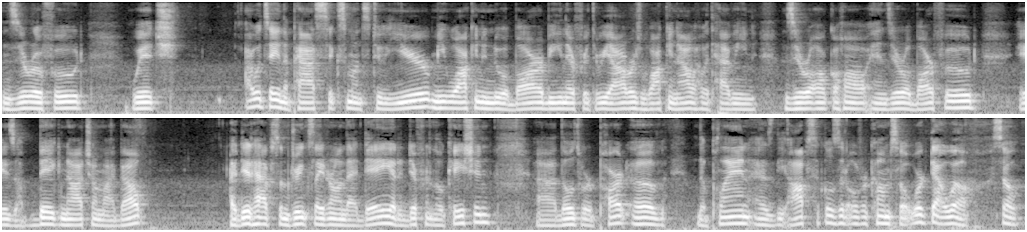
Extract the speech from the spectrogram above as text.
and zero food, which I would say in the past six months to a year, me walking into a bar, being there for three hours, walking out with having zero alcohol and zero bar food is a big notch on my belt. I did have some drinks later on that day at a different location. Uh, those were part of the plan as the obstacles that overcome, so it worked out well. So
